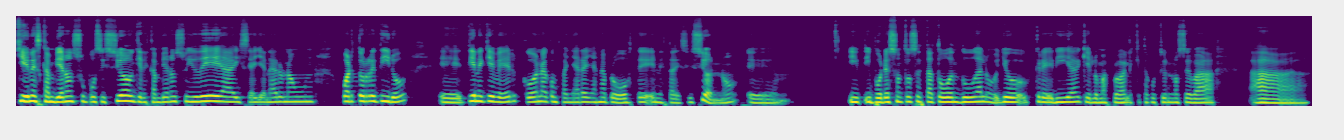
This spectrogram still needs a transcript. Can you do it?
quienes cambiaron su posición, quienes cambiaron su idea y se allanaron a un cuarto retiro, eh, tiene que ver con acompañar a Yasna Proboste en esta decisión, ¿no? Eh, y, por eso entonces está todo en duda. yo creería que lo más probable es que esta cuestión no se va a,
